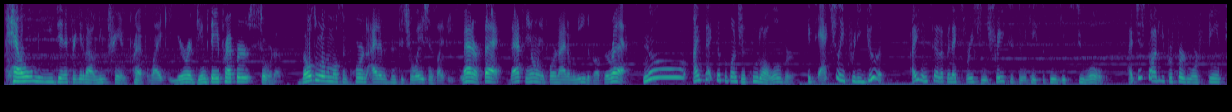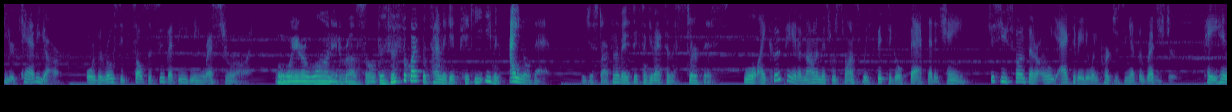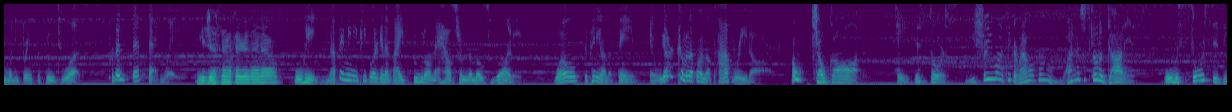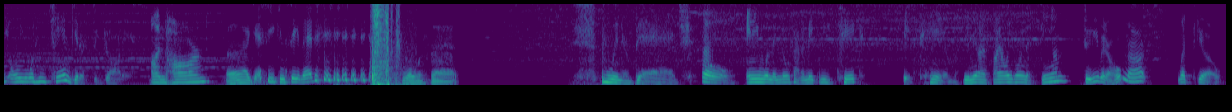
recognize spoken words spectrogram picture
tell me you didn't forget about nutrient prep. Like, you're a doomsday prepper? Sort of. Those are one of the most important items in situations like these. Matter of fact, that's the only important item we need above the rest. No, I packed up a bunch of food all over. It's actually pretty good. I even set up an expiration trade system in case the food gets too old. I just thought you preferred more fancier caviar, or the roasted salsa soup at the evening restaurant. We're wanted, Russell. Does this look like the time to get picky? Even I know that. We just start from the basics and get back to the surface. Well, I could pay an anonymous responsibly fit to go fast at a chain. Just use funds that are only activated when purchasing at the register. Pay him when he brings the food to us. Prevents theft that way. You just now figured that out? Well, hey, not that many people are gonna buy food on the house from the most wanted. Well, depending on the theme. And we are coming up on the pop radar. Oh, joke off. Hey, this source, you sure you want to pick around with him? Why not just go to Goddess? Well, the source is the only one who can get us to Goddess. Unharmed? Uh, I guess you can say that. What was that? Splinter badge. Oh, anyone that knows how to make me tick, it's him. You mean I'm finally going to see him? So you better hope not. Let's go.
